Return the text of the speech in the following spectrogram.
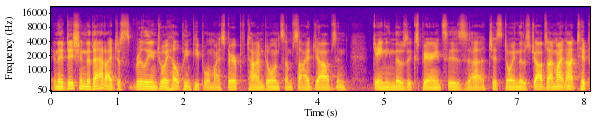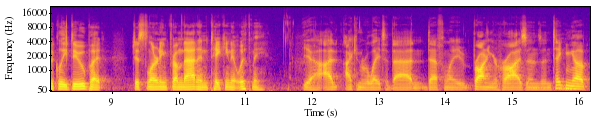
in addition to that, I just really enjoy helping people in my spare time, doing some side jobs and gaining those experiences, uh, just doing those jobs I might not typically do, but just learning from that and taking it with me. Yeah, I, I can relate to that and definitely broadening your horizons and taking up,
